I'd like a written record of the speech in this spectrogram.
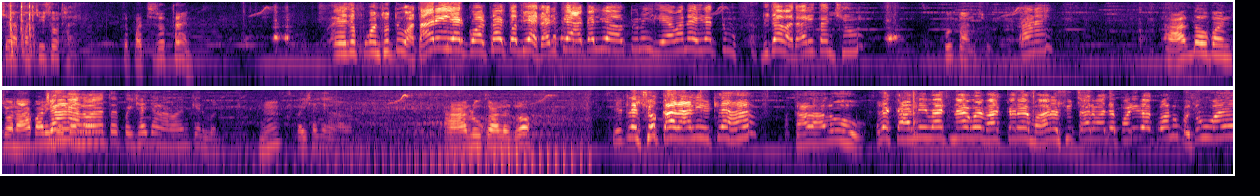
છે પચીસો થાય. તો પચીસો થાય ને. એ તો પાંચસો તું વધારે યાર ગોઠવાય તો બે હજાર રૂપિયા આગળ લે આવતું નહીં લેવાના યાર તું બીજા વધારે તન છું હું તન છું કાણે હાલ દઉં પાંચસો ના પાડી ચાણ તો પૈસા ચાણ આલવાના એમ કે મને? હમ? પૈસા ચાણ આલવાના હાલું કાલે જો. એટલે શું કાલ હાલી એટલે હા? કાલ હાલું. એટલે કાલની વાત ના હોય વાત કરે મારે શું તાર વાદે પડી રાખવાનું બધું હોય?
